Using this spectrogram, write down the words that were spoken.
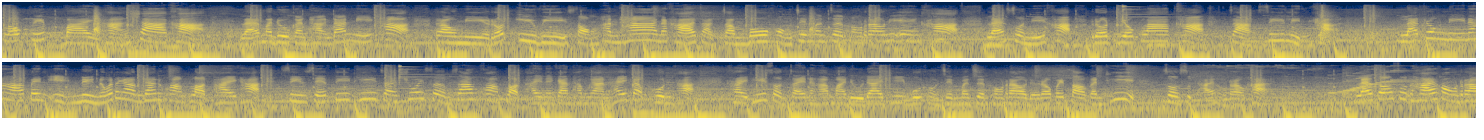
โล์คลิฟต์ใบหางชาค่ะ และมาดูกันทางด้านนี้ค่ะ เรามีรถ EV 2005 นะคะ จากจัมโบ้ของเจนบันเจิดของเรานี่เองค่ะ และส่วนนี้ค่ะ รถยกลากค่ะ จากซี่หลินค่ะและตรงนี้นะคะเป็นอีกหนึ่งนวัตกรรมด้านความปลอดภัยค่ะ Scene Safety ที่จะช่วยเสริมสร้างความปลอดภัยในการทำงานให้กับคุณค่ะ ใครที่สนใจนะคะ มาดูได้ที่บูธของเจนบันเจิดของเรา เดี๋ยวเราไปต่อกันที่โซนสุดท้ายของเราค่ะ และโซนสุดท้ายของเรา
